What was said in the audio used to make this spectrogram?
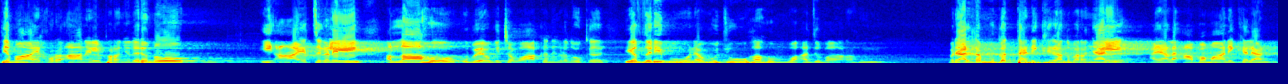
കൃത്യമായ ഖുർആാനിൽ പറഞ്ഞു തരുന്നു. ഈ ആയത്തുകളിൽ അള്ളാഹു ഉപയോഗിച്ച വാക്ക് നിങ്ങൾ നോക്ക്. ഒരാളുടെ മുഖത്തടിക്കുക എന്ന് പറഞ്ഞാൽ അയാളെ അപമാനിക്കലാണ്.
